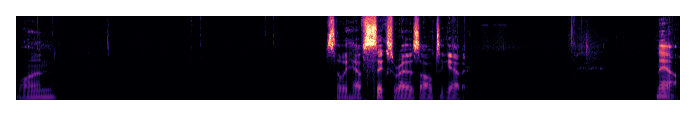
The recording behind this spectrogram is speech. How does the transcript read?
One. So we have six rows altogether. Now,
